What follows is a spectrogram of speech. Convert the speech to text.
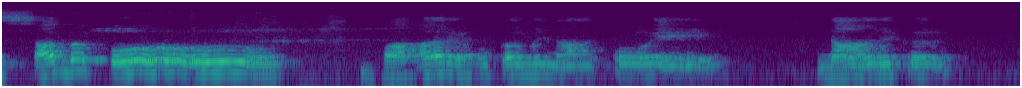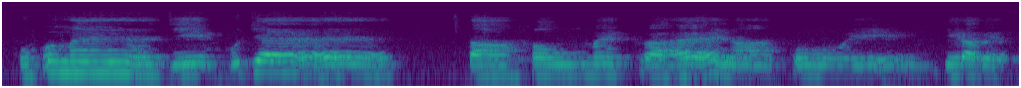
ਸਭ ਕੋ, ਬਾਹਰ ਹੁਕਮ ਨਾ ਕੋਏ। ਨਾਨਕ, ਹੁਕਮ ਜੇ 부ਜੈ ਤਾਂ ਹਉ ਮੈਂ ਕਹੈ ਨਾ ਕੋਏ। ਜਿਹੜਾ ਵੇ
